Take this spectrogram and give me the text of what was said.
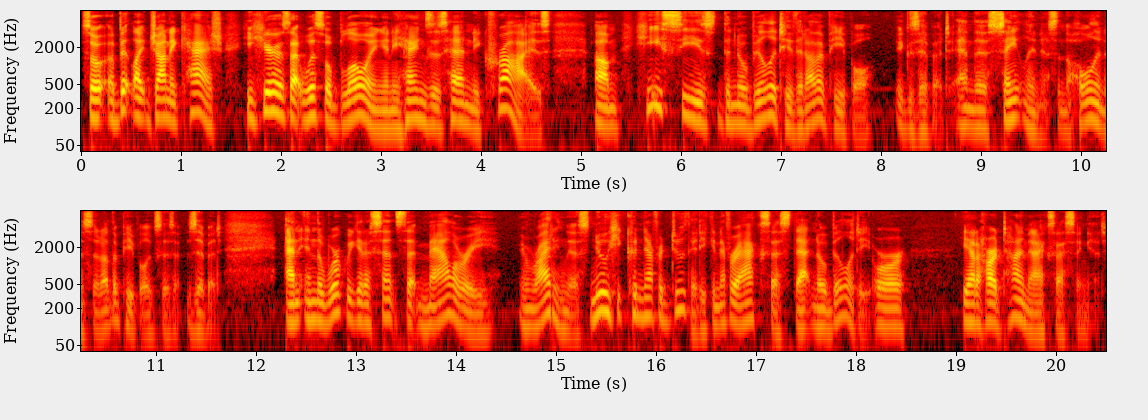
So, a bit like Johnny Cash, he hears that whistle blowing and he hangs his head and he cries. Um, he sees the nobility that other people exhibit and the saintliness and the holiness that other people exhibit. And in the work, we get a sense that Malory, in writing this, knew he could never do that. He could never access that nobility, or he had a hard time accessing it.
